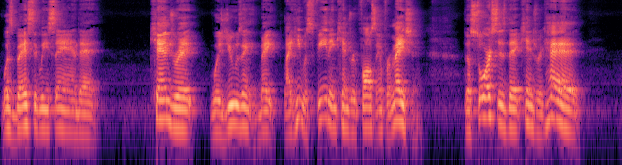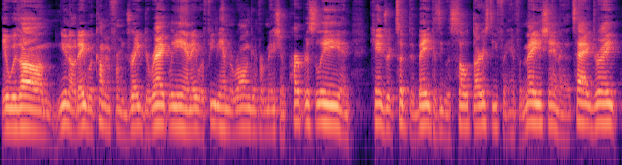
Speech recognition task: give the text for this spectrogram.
was basically saying that Kendrick was using like he was feeding Kendrick false information. The sources that Kendrick had, it was um, you know, they were coming from Drake directly and they were feeding him the wrong information purposely and Kendrick took the bait because he was so thirsty for information and attacked Drake.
